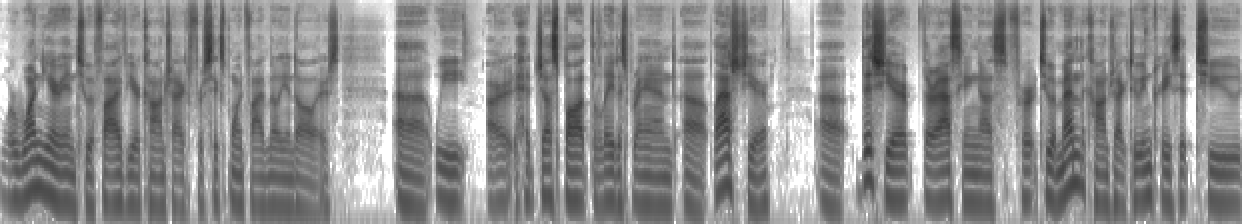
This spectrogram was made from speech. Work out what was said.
we're one year into a five year contract for six point five million dollars. Uh, we are had just bought the latest brand uh, last year. Uh, this year, they're asking us for to amend the contract to increase it to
